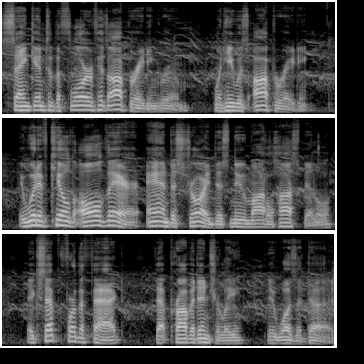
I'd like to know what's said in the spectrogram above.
sank into the floor of his operating room when he was operating. It would have killed all there and destroyed this new model hospital, except for the fact that providentially it was a dud.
